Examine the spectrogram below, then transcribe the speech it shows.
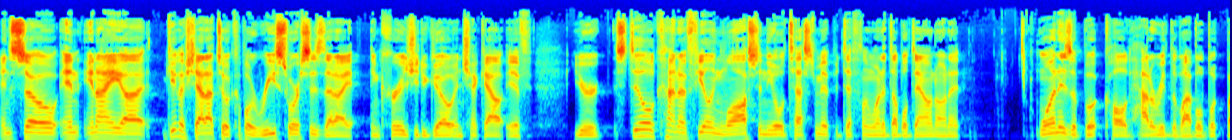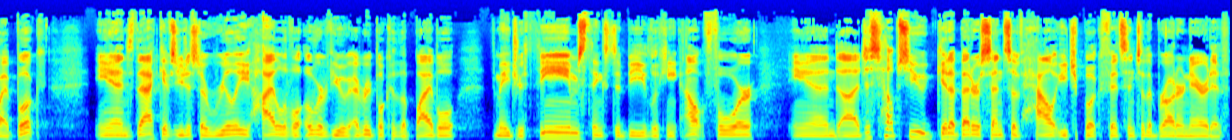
And so, and and I uh, give a shout out to a couple of resources that I encourage you to go and check out if you're still kind of feeling lost in the Old Testament, but definitely want to double down on it. One is a book called How to Read the Bible Book by Book, and that gives you just a really high level overview of every book of the Bible, the major themes, things to be looking out for, and uh, just helps you get a better sense of how each book fits into the broader narrative.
